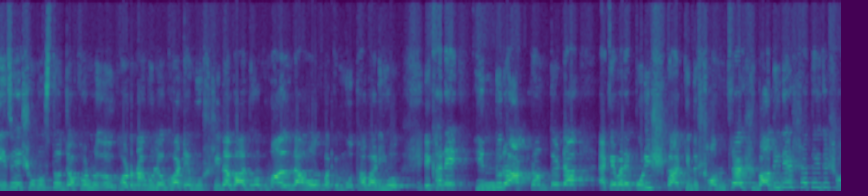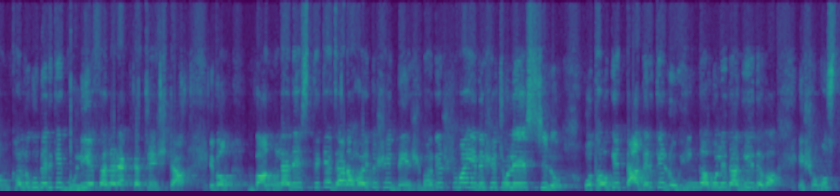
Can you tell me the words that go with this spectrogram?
এই যে সমস্ত যখন ঘটনাগুলো ঘটে, মুর্শিদাবাদ হোক, মালদা হোক বা মোথাবাড়ি হোক, এখানে হিন্দুরা আক্রান্ত এটা একেবারে পরিষ্কার। কিন্তু সন্ত্রাসবাদীদের সাথে যে সংখ্যালঘুদেরকে গুলিয়ে ফেলার একটা চেষ্টা এবং বাংলাদেশ থেকে যারা হয়তো সেই দেশভাগের সময় এদেশে চলে এসেছিল, কোথাও গিয়ে তাদেরকে রোহিঙ্গা বলে দাগিয়ে দেওয়া, এই সমস্ত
